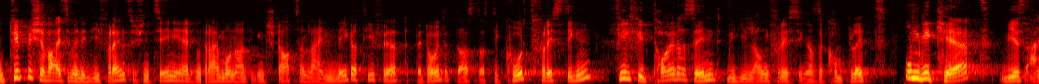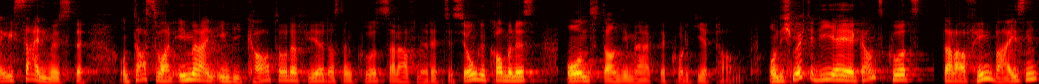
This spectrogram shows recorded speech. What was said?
Und typischerweise, wenn die Differenz zwischen 10-jährigen und 3-monatigen Staatsanleihen negativ wird, bedeutet das, dass die kurzfristigen viel, viel teurer sind wie die langfristigen. Also komplett umgekehrt, wie es eigentlich sein müsste. Und das war immer ein Indikator dafür, dass dann kurz darauf eine Rezession gekommen ist und dann die Märkte korrigiert haben. Und ich möchte dir hier ganz kurz darauf hinweisen,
